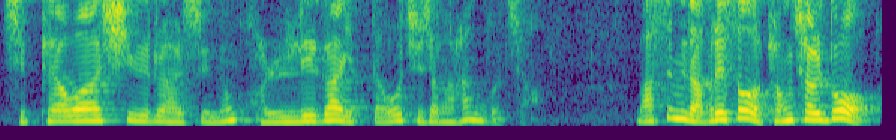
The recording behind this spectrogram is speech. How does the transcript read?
집회와 시위를 할 수 있는 권리가 있다고 주장을 한 거죠. 맞습니다. 그래서 경찰도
